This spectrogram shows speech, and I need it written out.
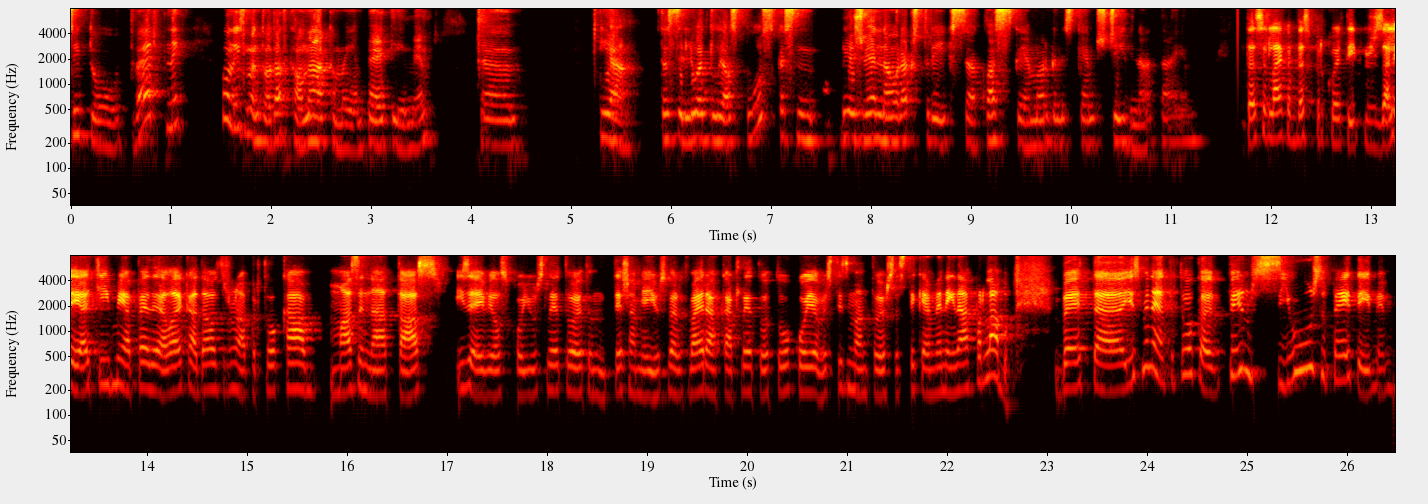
citu tvertni un izmantot atkal nākamajiem pētījumiem. Jā, tas ir ļoti liels pluss, kas bieži vien nav raksturīgs klasiskajiem organiskiem šķīdinātājiem. Tas ir laikam tas, par ko ir tīpaši zaļajā ķīmijā pēdējā laikā daudz runā par to, kā mazināt tās izēvielas, ko jūs lietojat. Un tiešām, ja jūs varat vairāk kārt lietot to, ko jau esat izmantojuši, tas tikai vienīgi nāk par labu. Bet uh, jūs minējat par to, ka pirms jūsu pētījumiem,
